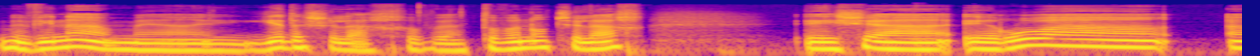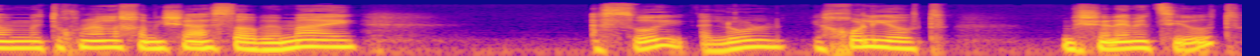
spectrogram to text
מבינה מהידע שלך והתובנות שלך, אה, שהאירוע המתוכנן ל-15 במאי עשוי, עלול, יכול להיות, משנה מציאות?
